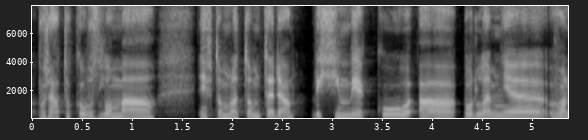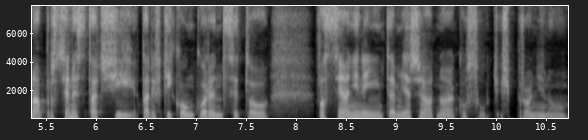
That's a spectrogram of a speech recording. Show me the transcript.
pořád to kouzlo má i v tomhle teda vyšším věku a podle mě ona prostě nestačí tady v té konkurenci, to vlastně ani není téměř žádná jako soutěž pro ní. No.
